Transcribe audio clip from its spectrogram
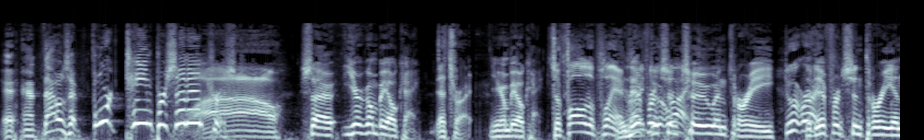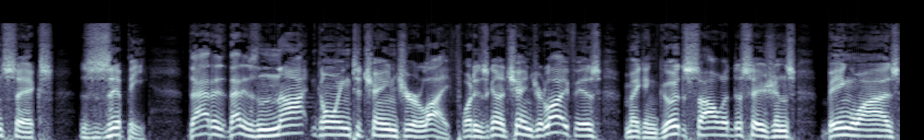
and, that was at 14 percent interest. Wow. So you're going to be okay. That's right. You're going to be okay. So follow the plan. The right? difference Do it in right. two and three, Do it right. the difference in three and six, zippy. That is that is not going to change your life. What is going to change your life is making good, solid decisions, being wise,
